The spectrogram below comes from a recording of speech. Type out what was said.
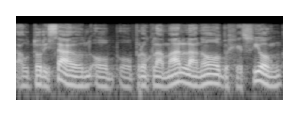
autorizar o, proclamar la no objeción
